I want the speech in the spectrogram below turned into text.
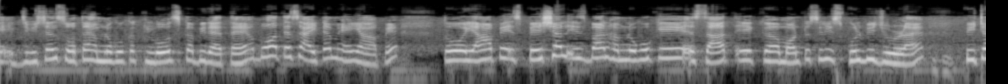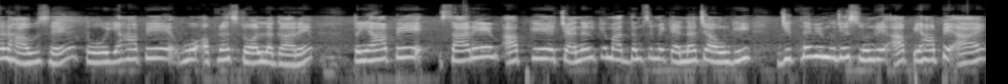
एग्जीबिशंस होता है हम लोगों का क्लोज का भी रहता है। बहुत ऐसे आइटम है यहाँ पे। तो यहाँ पे स्पेशल इस बार हम लोगों के साथ एक मॉन्टोसरी स्कूल भी जुड़ रहा है। पीटर हाउस है। तो यहाँ पे वो अपना स्टॉल लगा रहे हैं। तो यहाँ पे सारे आपके चैनल के माध्यम से मैं कहना चाहूँगी जितने भी मुझे सुन रहे आप यहाँ पे आए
